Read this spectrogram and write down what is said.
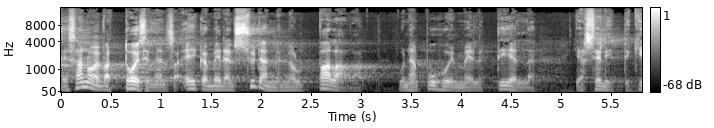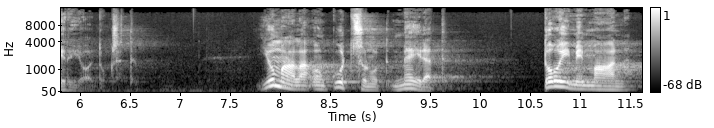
he sanoivat toisillensa, eikö meidän sydämemme ollut palava, kun hän puhui meille tiellä ja selitti kirjoitukset. Jumala on kutsunut meidät toimimaan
